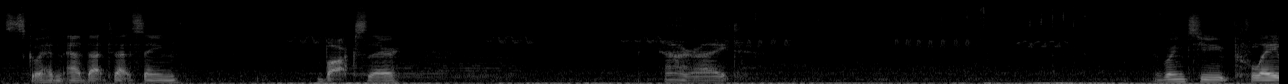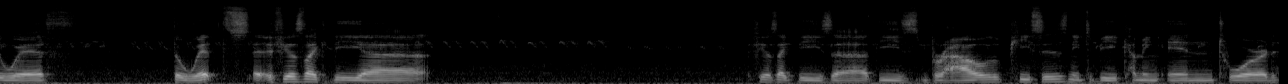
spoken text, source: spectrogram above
let's go ahead and add that to that same box there. All right. I'm going to play with the widths. It feels like the uh, feels like these uh, these brow pieces need to be coming in toward.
